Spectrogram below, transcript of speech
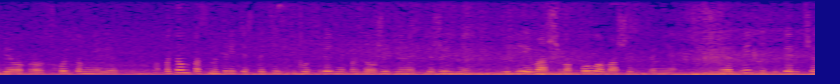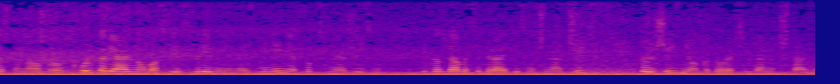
себе вопрос, сколько мне лет, а потом посмотрите статистику средней продолжительности жизни людей вашего пола в вашей стране и ответьте теперь честно на вопрос, сколько реально у вас есть времени на изменение собственной жизни и когда вы собираетесь начинать жить той жизнью, о которой всегда мечтали.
